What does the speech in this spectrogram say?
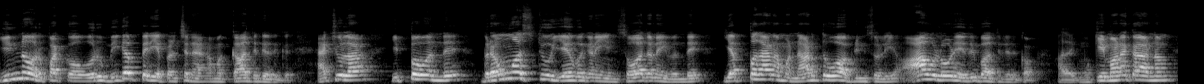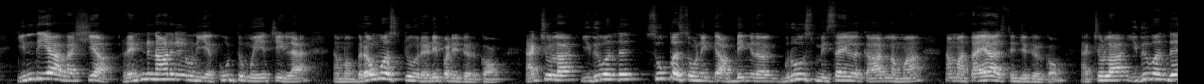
இன்னொரு பக்கம் ஒரு மிகப்பெரிய பிரச்சனை நம்ம காத்துட்டு இருக்கு. ஆக்சுவலாக இப்போ வந்து பிரம்மோஸ் டூ ஏவுகணையின் சோதனை வந்து எப்போ தான் நம்ம நடத்துவோம் அப்படின்னு சொல்லி ஆவலோடு எதிர்பார்த்துட்டு இருக்கோம். அதுக்கு முக்கியமான காரணம் இந்தியா ரஷ்யா ரெண்டு நாடுகளுடைய கூட்டு முயற்சியில் நம்ம பிரம்மோஸ் டூ ரெடி பண்ணிட்டு இருக்கோம். ஆக்சுவலாக இது வந்து சூப்பர் சோனிக் அப்படிங்கிற குரூஸ் மிசைல் காரணமாக நம்ம தயார் செஞ்சுட்டு இருக்கோம். ஆக்சுவலாக இது வந்து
